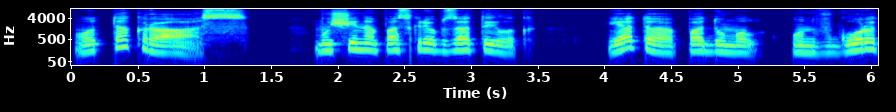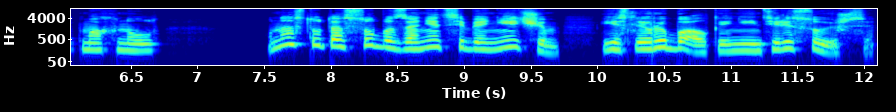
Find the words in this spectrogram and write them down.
«Вот так раз!» Мужчина поскреб затылок. Я-то подумал, он в город махнул. У нас тут особо занять себя нечем, если рыбалкой не интересуешься.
